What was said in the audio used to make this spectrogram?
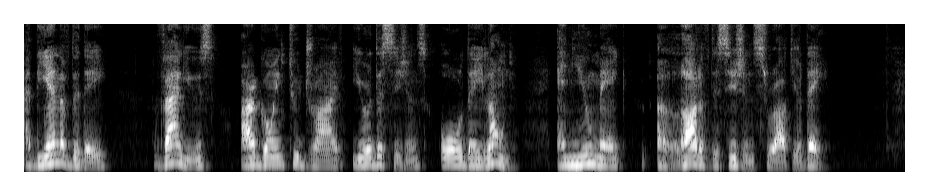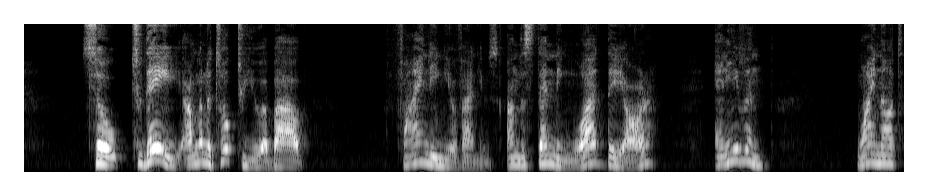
At the end of the day, values are going to drive your decisions all day long, and you make a lot of decisions throughout your day. So today I'm going to talk to you about finding your values, understanding what they are, and even why not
